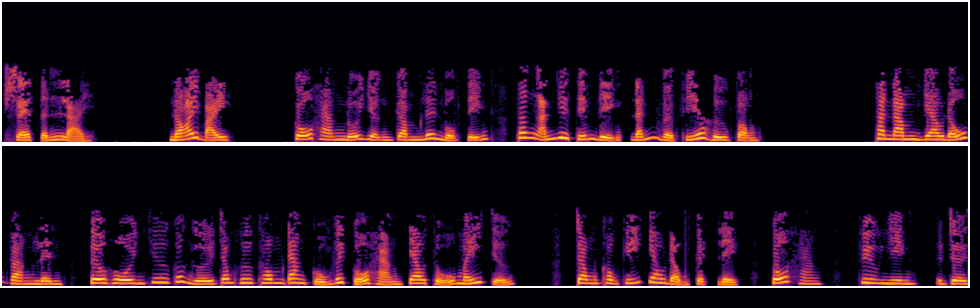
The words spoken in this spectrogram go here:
sẽ tỉnh lại. Nói bậy, Cổ hàng nổi giận cầm lên một tiếng, thân ảnh như thiểm điện đánh về phía hư phòng. Thanh âm giao đấu vang lên, tự hồi như có người trong hư không đang cùng với cổ hàng giao thủ mấy chưởng. Trong không khí giao động kịch liệt, Cổ hàng, phiêu nhiên, rơi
